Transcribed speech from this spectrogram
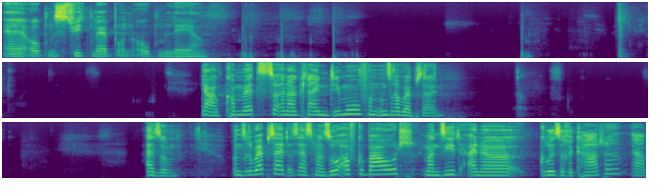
äh, OpenStreetMap und OpenLayer. Ja, kommen wir jetzt zu einer kleinen Demo von unserer Website. Also, Unsere Website ist erstmal so aufgebaut, man sieht eine größere Karte, ja,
